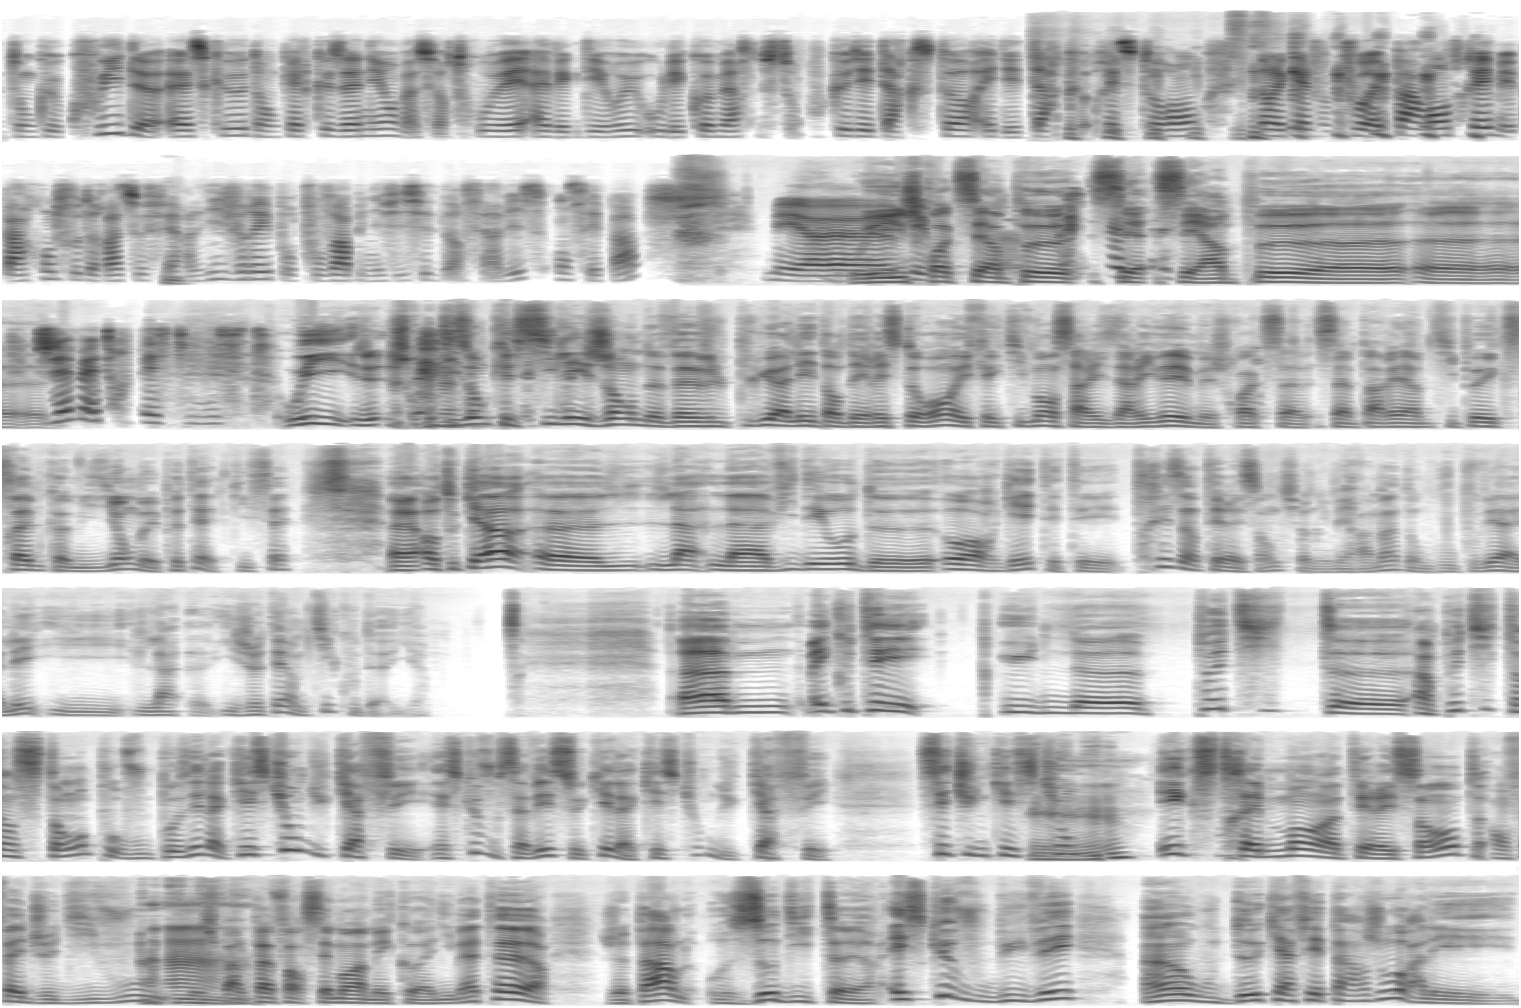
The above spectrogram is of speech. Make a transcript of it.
donc quid Est-ce que dans quelques années, on va se retrouver avec des rues où les commerces ne seront que des dark stores et des dark restaurants dans lesquels vous ne pourrez pas rentrer, mais par contre, il faudra se faire livrer pour pouvoir bénéficier de leurs services On ne sait pas. Mais, oui, je crois que c'est un peu, c'est un peu. J'aime être pessimiste. Oui, je, disons que si les gens ne veulent plus aller dans des restaurants, effectivement, ça risque d'arriver, mais je crois que ça, me paraît un petit peu extrême comme vision, mais peut-être, qui sait. en tout cas, la, la, vidéo de Horgate était très intéressante sur Numérama, donc vous pouvez aller y, jeter un petit coup d'œil. Euh, bah écoutez, une euh, petite, euh, un petit instant pour vous poser la question du café. Est-ce que vous savez ce qu'est la question du café? C'est une question uh-huh. extrêmement intéressante. En fait, je dis vous, mais je ne parle ah. pas forcément à mes co-animateurs, je parle aux auditeurs. Est-ce que vous buvez un ou deux cafés par jour? Allez,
